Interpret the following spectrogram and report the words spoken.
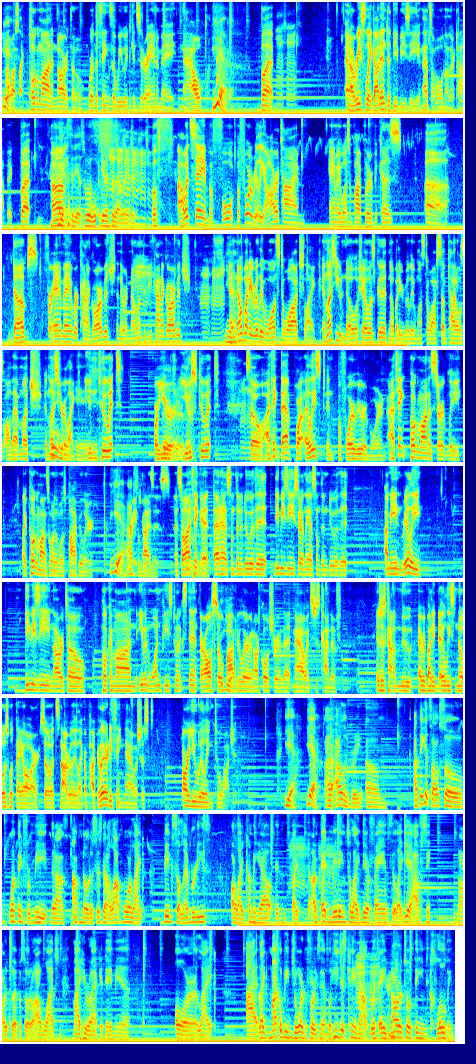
I watched like Pokemon and Naruto were the things that we would consider anime now. yeah, But hmm and I recently got into DBZ, and that's a whole nother topic. But um, yes, it is. We'll, we'll get into that later. bef- I would say before before really our time, anime wasn't popular because uh, dubs for anime were kind of garbage, and they were known to be kind of garbage. Hmm Yeah, And nobody really wants to watch like unless you know a show is good. Nobody really wants to watch subtitles all that much unless Ooh, you're like yeah, yeah. into it or you're true. used to it. Mhm. So I think that part, at least in, before we were born, I think Pokemon is certainly like Pokemon is one of the most popular Yeah, absolutely. franchises, and so I think that, that has something to do with it. DBZ certainly has something to do with it. I mean, really, DBZ, Naruto, Pokemon, even One Piece to an extent, they're all so Yeah. popular in our culture that now it's just kind of it's just kind of moot. Everybody at least knows what they are, so it's not really like a popularity thing now. It's just, are you willing to watch it? Yeah, yeah, I, I'll agree. Um, I think it's also one thing for me that I've I've noticed is that a lot more like big celebrities are like coming out and like um, admitting to like their fans that like yeah I've seen Naruto episode or I watched My Hero Academia or like I like Michael B Jordan for example he just came out with a Naruto themed clothing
